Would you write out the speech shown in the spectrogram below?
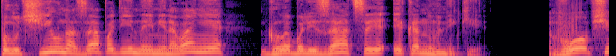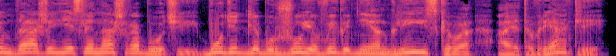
получил на Западе наименование «глобализация экономики». В общем, даже если наш рабочий будет для буржуя выгоднее английского, а это вряд ли –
